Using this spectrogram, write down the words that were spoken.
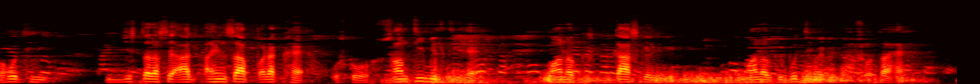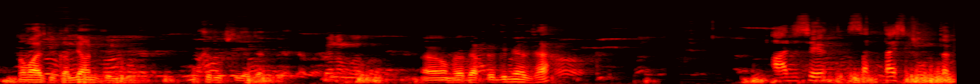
बहुत ही जिस तरह से आज अहिंसा परक है उसको शांति मिलती है मानव के विकास के लिए मानव की बुद्धि में विकास होता है समाज के कल्याण के लिए मुख्य रूप से यह जग किया जाता है। डॉक्टर दिनेश झा। आज से 27 जून तक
